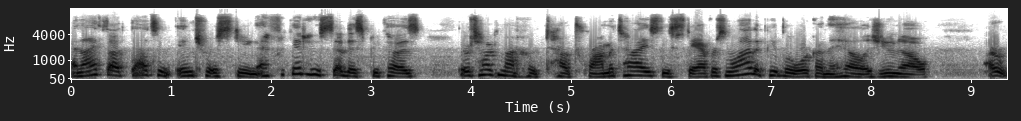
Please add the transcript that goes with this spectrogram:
And I thought that's an interesting, I forget who said this because they were talking about her, how traumatized these staffers, and a lot of the people who work on the Hill, as you know, are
